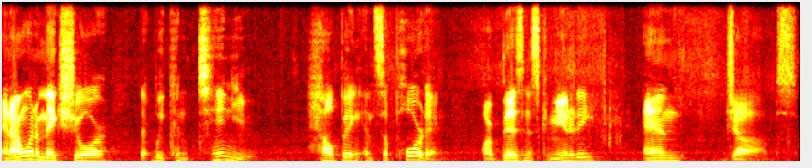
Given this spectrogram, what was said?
and I want to make sure that we continue helping and supporting our business community and jobs.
